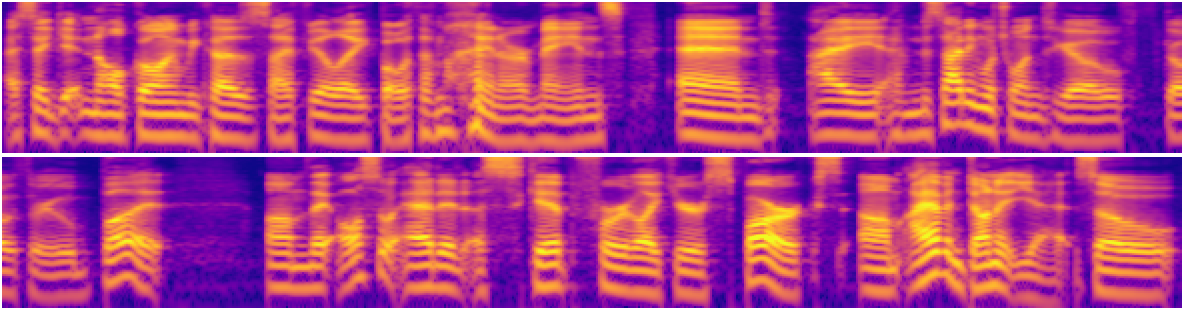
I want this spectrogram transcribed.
I say get an alt going because I feel like both of mine are mains, and I am deciding which one to go go through. But um, they also added a skip for like your sparks. Um, I haven't done it yet, so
